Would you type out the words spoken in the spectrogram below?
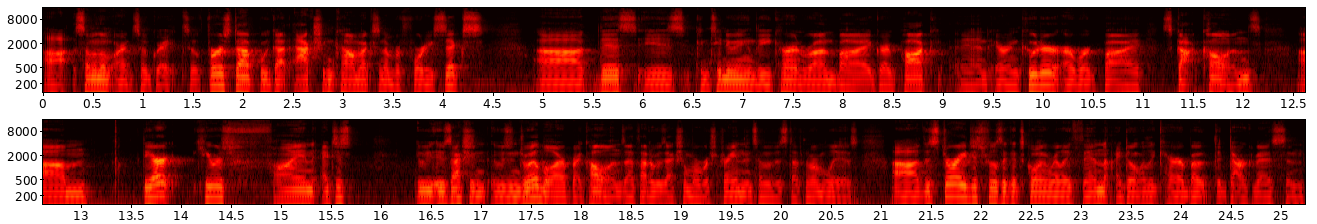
Uh, some of them aren't so great. So first up, we got Action Comics number forty-six. Uh, this is continuing the current run by Greg Pak and Aaron Kuder, artwork by Scott Kolins. Um, the art here is fine. I just it was, it was, actually it was enjoyable art by Kolins. I thought it was actually more restrained than some of his stuff normally is. Uh, the story just feels like it's going really thin. I don't really care about the darkness and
